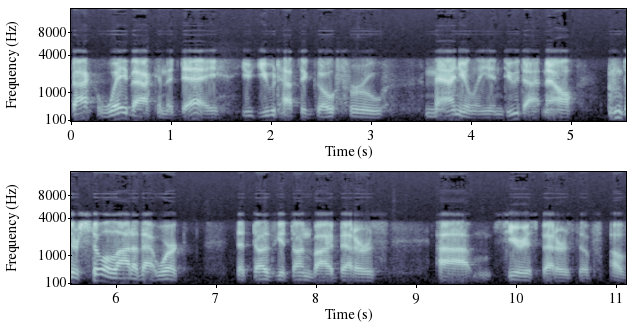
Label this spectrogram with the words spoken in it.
back way back in the day, you, you would have to go through manually and do that. Now, there's still a lot of that work that does get done by betters, uh, serious betters of, of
